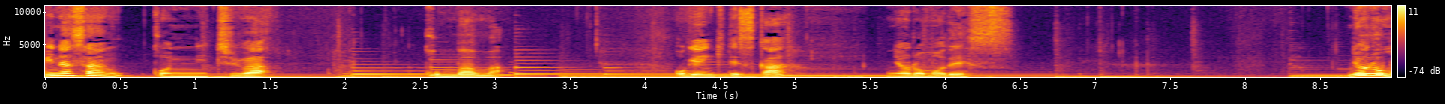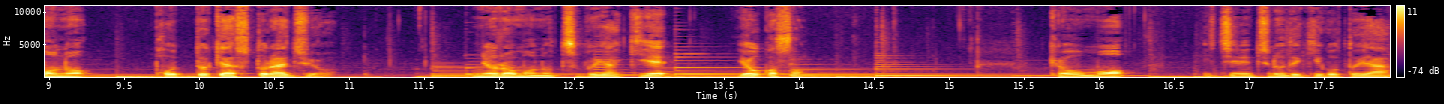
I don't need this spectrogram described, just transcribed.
皆さんこんにちは。こんばんは。お元気ですか？ニョロモです。ニョロモのポッドキャストラジオ。ニョロモのつぶやきへ。ようこそ。今日も一日の出来事や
